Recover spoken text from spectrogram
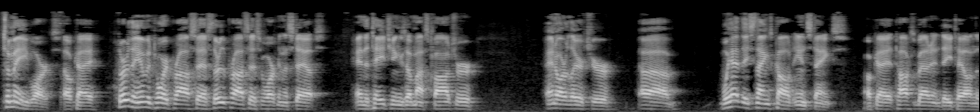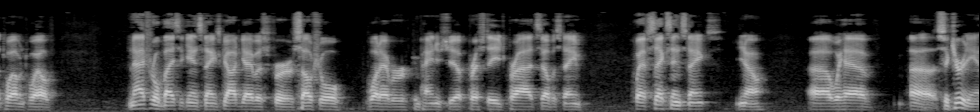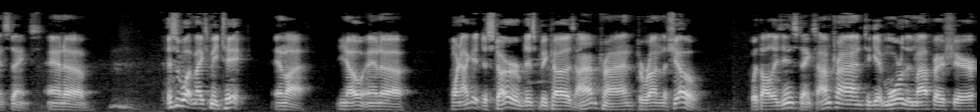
to me works. Okay. Through the inventory process, through the process of working the steps and the teachings of my sponsor and our literature, uh, we have these things called instincts. Okay, it talks about it in detail in the 12 and 12. Natural basic instincts God gave us for social, whatever, companionship, prestige, pride, self-esteem. We have sex instincts, you know. Uh, we have, uh, security instincts. And, uh, this is what makes me tick in life, you know, and, uh, when I get disturbed, it's because I'm trying to run the show with all these instincts. I'm trying to get more than my fair share,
